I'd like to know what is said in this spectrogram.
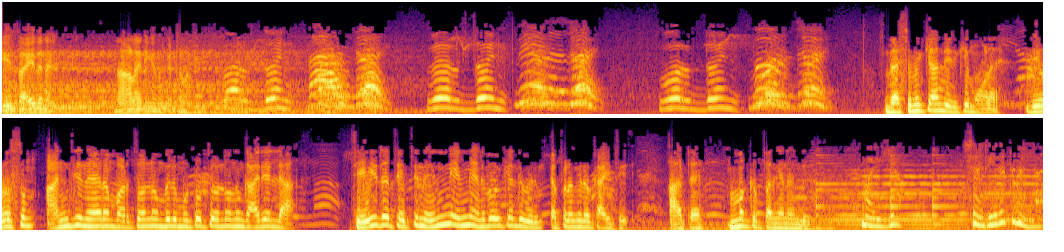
ഈ സൈദിന് നാളെ എനിക്കൊന്ന് കിട്ടണം. വെറുതെ. വിഷമിക്കാണ്ടിരിക്കും മോളെ. ദിവസം അഞ്ചു നേരം പഠിച്ചോന്റെ മുമ്പിൽ മുട്ടുകൊണ്ടൊന്നും കാര്യമല്ല ചെയ്ത തെറ്റിന് എന്നെ എന്നെ അനുഭവിക്കേണ്ടി വരും. എപ്പോഴെങ്കിലും ഒക്കെ ആയിട്ട്. ആട്ടെ നമുക്ക് ഇപ്പൊ എങ്ങനെയുണ്ട്? വയ്യ. ശരീരത്തിനല്ല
